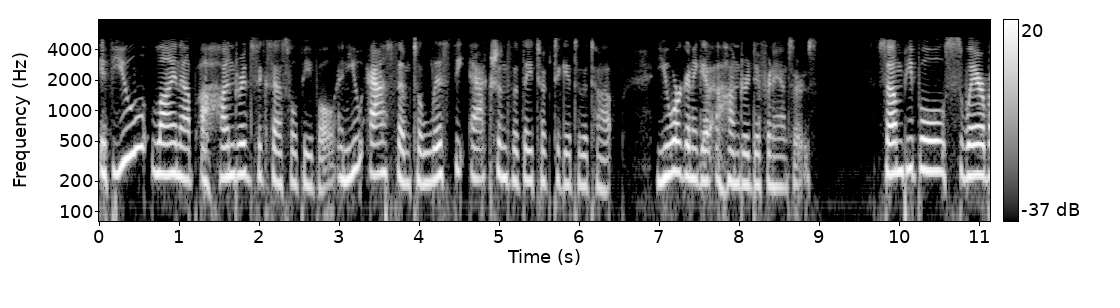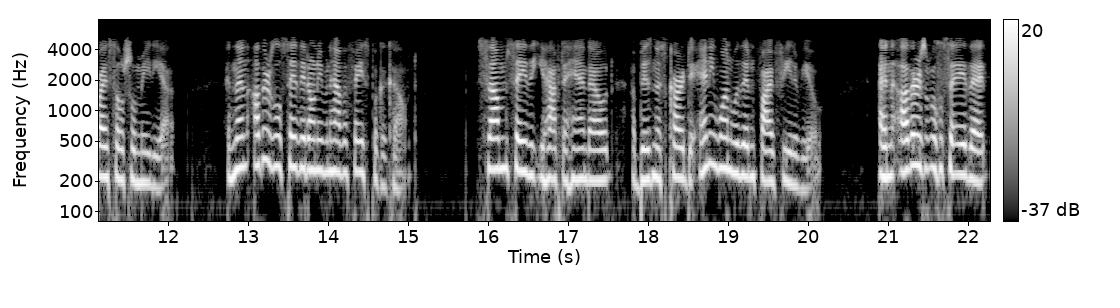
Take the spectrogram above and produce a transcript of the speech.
If you line up a hundred successful people and you ask them to list the actions that they took to get to the top, you are going to get a hundred different answers. Some people swear by social media, and then others will say they don't even have a Facebook account. Some say that you have to hand out a business card to anyone within five feet of you. And others will say that,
